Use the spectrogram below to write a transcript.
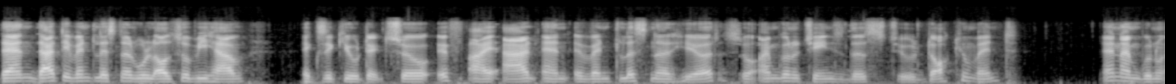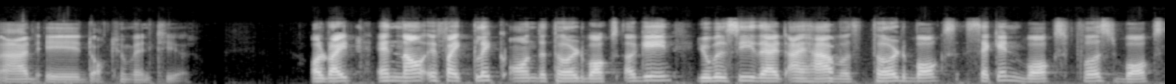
then that event listener will also be have executed. So if I add an event listener here, so I'm going to change this to document and I'm going to add a document here. All right. And now if I click on the third box again, you will see that I have a third box, second box, first box,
